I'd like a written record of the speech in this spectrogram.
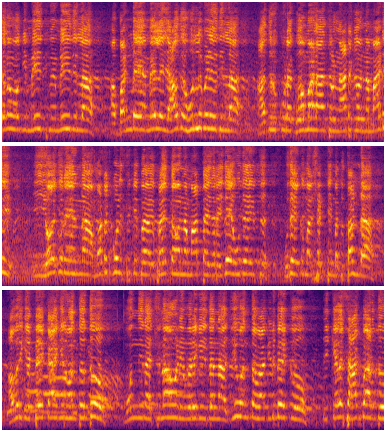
ದನ ಹೋಗಿ ಮೇಯ್, ಮೇಯುವುದಿಲ್ಲ. ಆ ಬಂಡೆಯ ಮೇಲೆ ಯಾವುದೇ ಹುಲ್ಲು ಬೆಳೆಯುವುದಿಲ್ಲ. ಆದರೂ ಕೂಡ ಗೋಮಾಳ ಅಂತ ನಾಟಕವನ್ನು ನಾಟಕವನ್ನ ಮಾಡಿ ಈ ಯೋಜನೆಯನ್ನ ಮೊಟಕುಗೊಳಿಸಲಿಕ್ಕೆ ಪ್ರಯತ್ನವನ್ನ ಮಾಡ್ತಾ ಇದ್ದಾರೆ. ಇದೇ ಉದಯ ಉದಯ ಕುಮಾರ್ ಶೆಟ್ಟಿ ಮತ್ತು ತಂಡ. ಅವರಿಗೆ ಬೇಕಾಗಿರುವಂತದ್ದು ಮುಂದಿನ ಚುನಾವಣೆವರೆಗೆ ಇದನ್ನ ಜೀವಂತವಾಗಿ ಇಡಬೇಕು ಈ ಕೆಲಸ ಆಗಬಾರದು.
